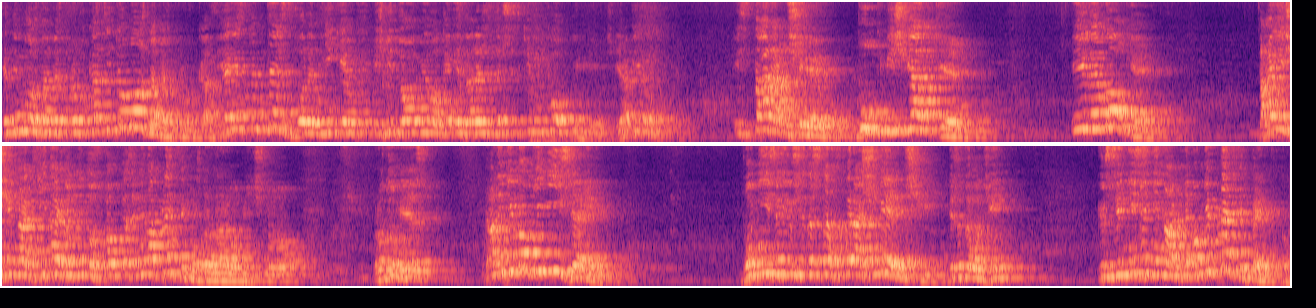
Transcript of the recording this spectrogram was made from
Kiedy można bez prowokacji, to można bez prowokacji. Ja jestem też zwolennikiem, jeśli to mi o tym nie zależy, ze wszystkimi pokój mieć. Ja wiem. I staram się. Bóg mi świadkiem. Ile mogę. Daję się naginać do tego stopnia, że mnie na plecy można narobić, no. Rozumiesz? Ale nie mogę niżej. Bo niżej już się zaczyna sfera śmierci. Wiesz o co chodzi? Już się niżej nie nagnę, bo mnie plecy pękną.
